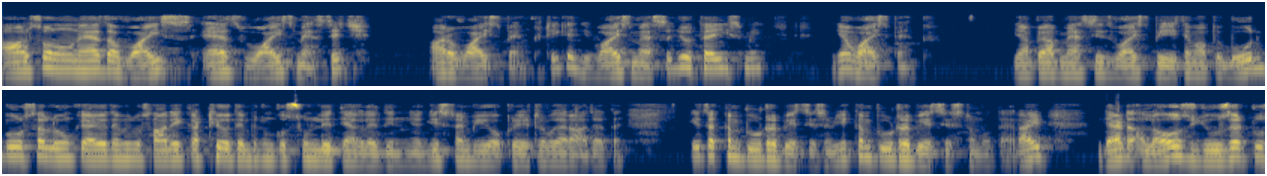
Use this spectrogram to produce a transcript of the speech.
also known as a voice as voice message और वॉइस बैंक ठीक है जी? वॉइस मैसेज होता है इसमें या वॉइस बैंक यहाँ पे आप मैसेज वॉइस भेजते हैं, वहाँ पे बहुत बहुत सारे लोगों के आए होते हैं, फिर वो सारे इकट्ठे होते हैं, फिर उनको सुन लेते हैं अगले दिन या जिस टाइम भी ऑपरेटर वगैरह आ जाता है। It's a computer based system ये कंप्यूटर बेस्ड सिस्टम होता है right that allows user to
